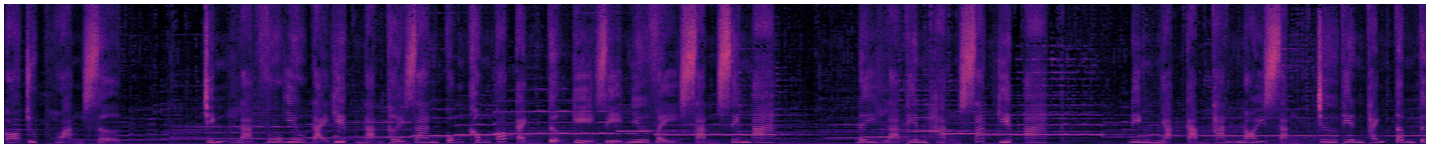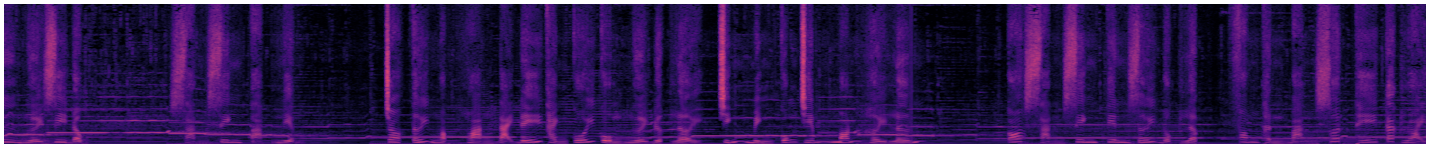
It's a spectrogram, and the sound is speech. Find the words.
Có chút hoàng sợ. Chính là vu yêu đại kiếp nạn thời gian cũng không có cảnh tượng kỳ gì như vậy sản sinh A. Đây là thiên hàng sát kiếp A. Đinh nhạc cảm thán nói rằng chư thiên thánh tâm tư người di động, Sản sinh tạp niệm, Cho tới Ngọc Hoàng Đại Đế thành cuối cùng người được lợi, Chính mình cũng chiếm món hời lớn. Có sản sinh tiên giới độc lập, Phong thần bảng xuất thế các loại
